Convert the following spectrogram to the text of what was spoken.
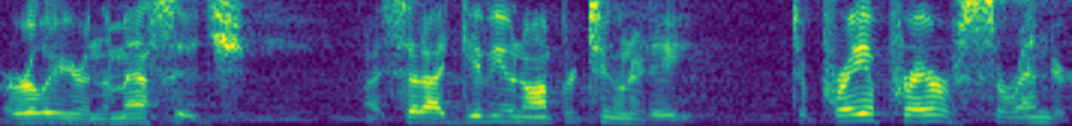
Earlier in the message, I said I'd give you an opportunity to pray a prayer of surrender,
